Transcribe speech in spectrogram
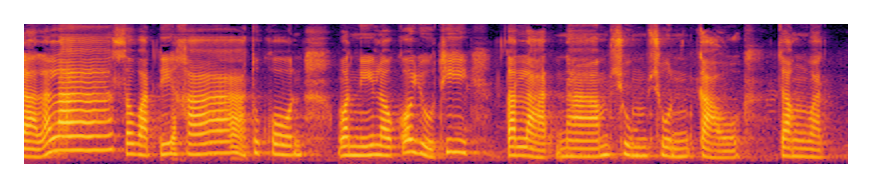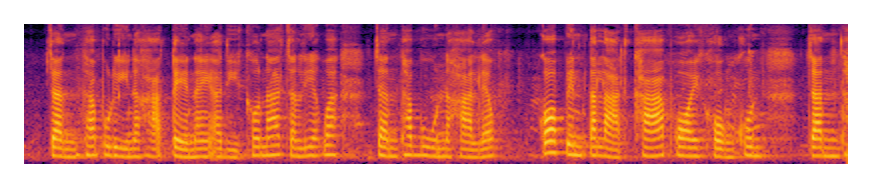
ลาลาลาสวัสดีค่ะ ทุกคนวันนี้เราก็อยู่ที่ตลาดน้ำชุมชนเก่า จังหวัดจันทบุรีนะคะ แต่ในอดีตเขาน่าจะเรียกว่าจันทบูรณ์นะคะ แล้วก็เป็นตลาดค้าพลอยของคนจันท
